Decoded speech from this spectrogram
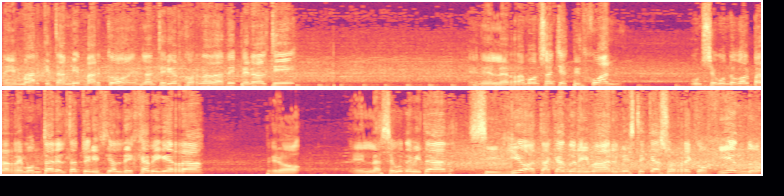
Neymar que también marcó en la anterior jornada de penalti en el Ramón Sánchez Pizjuán. Un segundo gol para remontar el tanto inicial de Javi Guerra, pero en la segunda mitad siguió atacando Neymar, en este caso recogiendo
